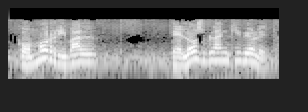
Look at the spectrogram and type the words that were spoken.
como rival de los blanquivioleta.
